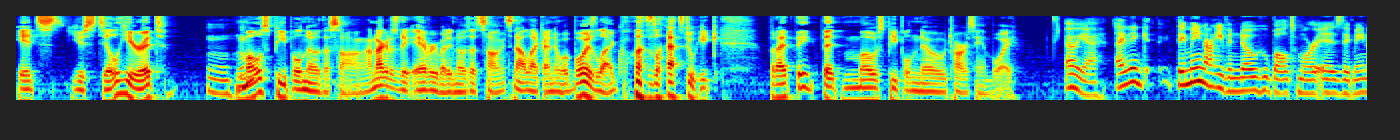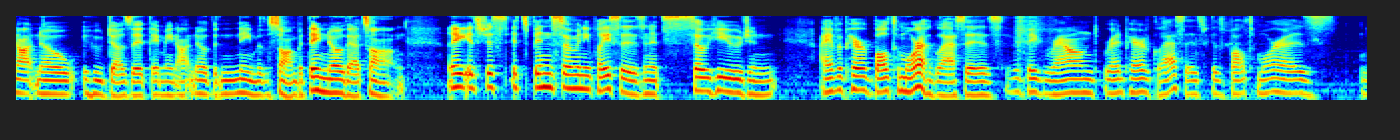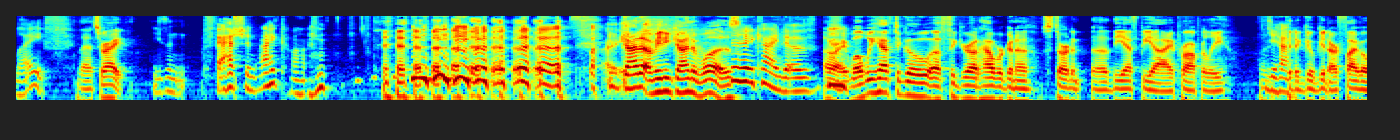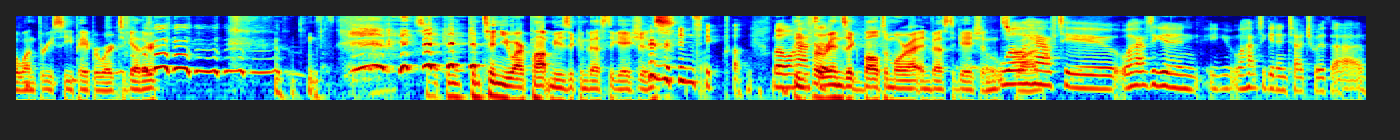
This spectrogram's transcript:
It's, you still hear it. Most people know the song. I'm not going to say everybody knows that song. It's not like I know what Boys Like was last week. But I think that most people know Tarzan Boy. Oh yeah, I think they may not even know who Baltimore is. They may not know who does it. They may not know the name of the song, but they know that song. Like it's just it's been so many places and it's so huge. And I have a pair of Baltimora glasses, a big round red pair of glasses because Baltimora is life. That's right. He's a fashion icon. He kind of. I mean, he kind of was. kind of. All right. Well, we have to go uh, figure out how we're gonna start uh, the FBI properly. Yeah. Gotta go get our 5013C paperwork together. can continue our pop music investigations. Forensic pub- well, we'll the have to. forensic Baltimore investigation We'll squad. have to. We'll have to get in. We'll have to get in touch with uh,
